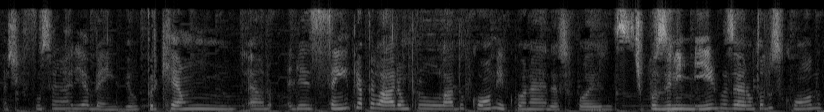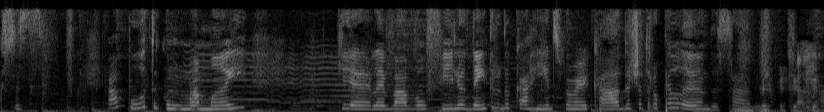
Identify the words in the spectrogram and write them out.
Acho que funcionaria bem, viu? Porque é um, é Eles sempre apelaram pro lado cômico, né? Das coisas. Tipo, os inimigos eram todos cômicos. Ficava puto com uma mãe que eh, levava o filho dentro do carrinho do supermercado te atropelando, sabe? Tipo,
